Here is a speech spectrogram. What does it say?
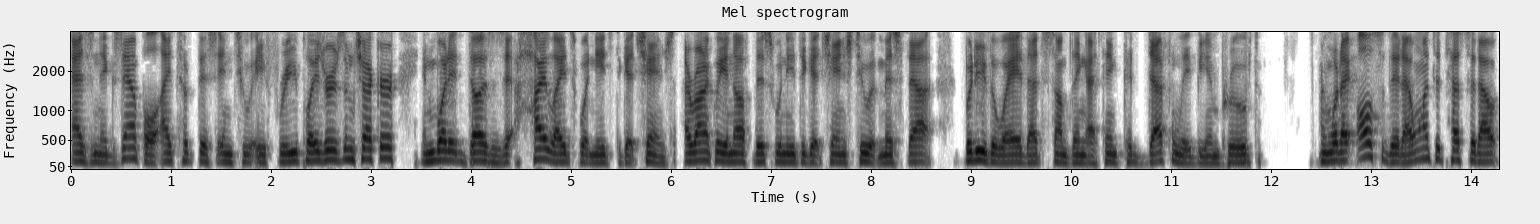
As an example, I took this into a free plagiarism checker, and what it does is it highlights what needs to get changed. Ironically enough, this would need to get changed too. It missed that. But either way, that's something I think could definitely be improved. And what I also did, I wanted to test it out.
